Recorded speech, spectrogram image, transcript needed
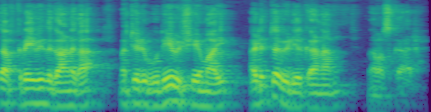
സബ്സ്ക്രൈബ് ചെയ്ത് കാണുക. മറ്റൊരു പുതിയ വിഷയമായി അടുത്ത വീഡിയോ കാണാം. നമസ്കാരം.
